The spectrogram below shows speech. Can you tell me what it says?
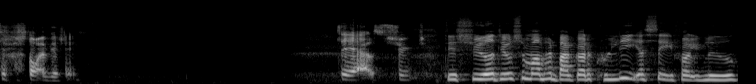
det forstår jeg virkelig ikke. Det er altså sygt. Det er syret. Det er jo som om, han bare godt kunne lide at se folk lide.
